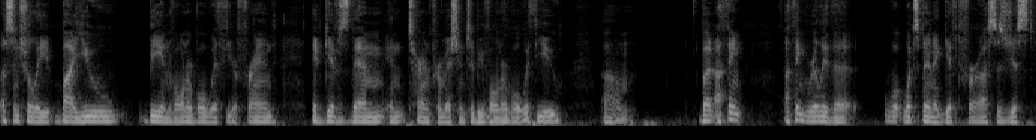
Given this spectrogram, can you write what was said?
essentially by you being vulnerable with your friend it gives them in turn permission to be vulnerable with you um, but I think I think really the what, what's been a gift for us is just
